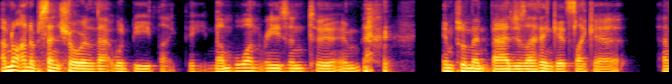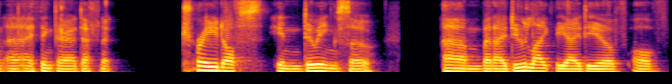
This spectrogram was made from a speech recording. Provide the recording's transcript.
I'm not 100% sure whether that would be like the number one reason to Im- implement badges. I think it's like a and I think there are definite trade-offs in doing so. Um, but I do like the idea of of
